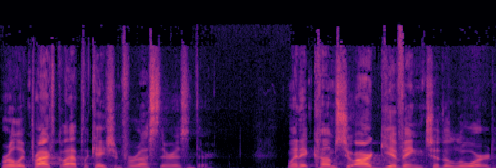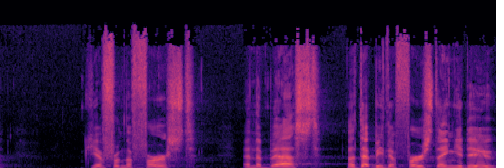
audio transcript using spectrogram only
really practical application for us there, isn't there? When it comes to our giving to the Lord, give from the first and the best. Let that be the first thing you do.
